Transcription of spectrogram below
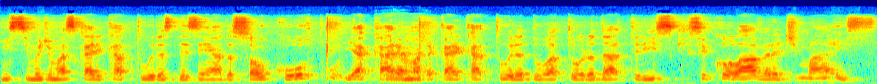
em cima de umas caricaturas desenhadas só o corpo, e a cara é uma caricatura do ator ou da atriz que você colava, era demais.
